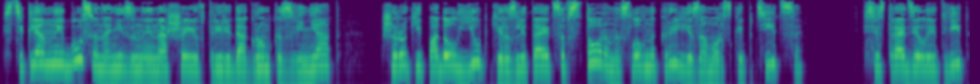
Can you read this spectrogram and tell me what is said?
Стеклянные бусы, нанизанные на шею в три ряда, громко звенят, широкий подол юбки разлетается в стороны, словно крылья заморской птицы. Сестра делает вид,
